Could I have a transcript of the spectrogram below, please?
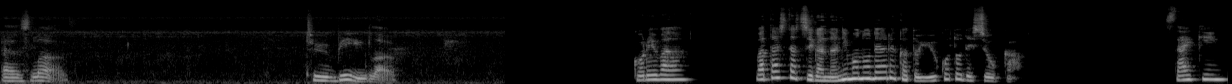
as love, to be love. これは私たちが何者であるかということでしょうか。最近、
